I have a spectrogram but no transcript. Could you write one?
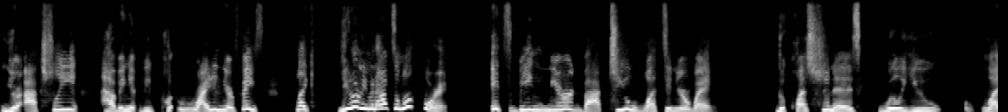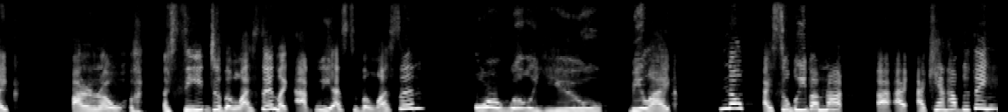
You're actually having it be put right in your face. Like, you don't even have to look for it. It's being mirrored back to you what's in your way. The question is, will you like, I don't know, accede to the lesson, like acquiesce to the lesson? Or will you be like, nope, I still believe I'm not, I, I, I can't have the thing.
